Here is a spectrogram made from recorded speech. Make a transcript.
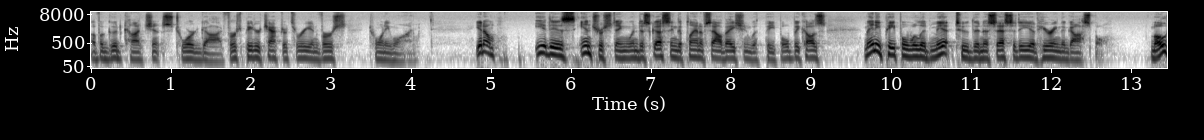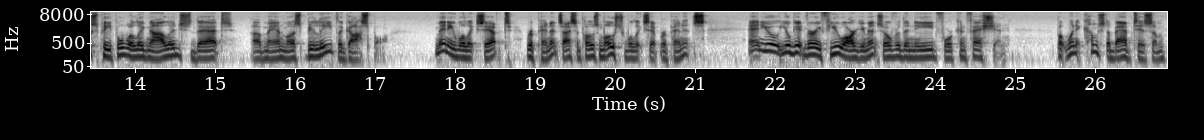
of a good conscience toward God. 1 Peter chapter 3 and verse 21. You know, it is interesting when discussing the plan of salvation with people because many people will admit to the necessity of hearing the gospel. Most people will acknowledge that a man must believe the gospel. Many will accept repentance. I suppose most will accept repentance. And you'll, you'll get very few arguments over the need for confession. But when it comes to baptism,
